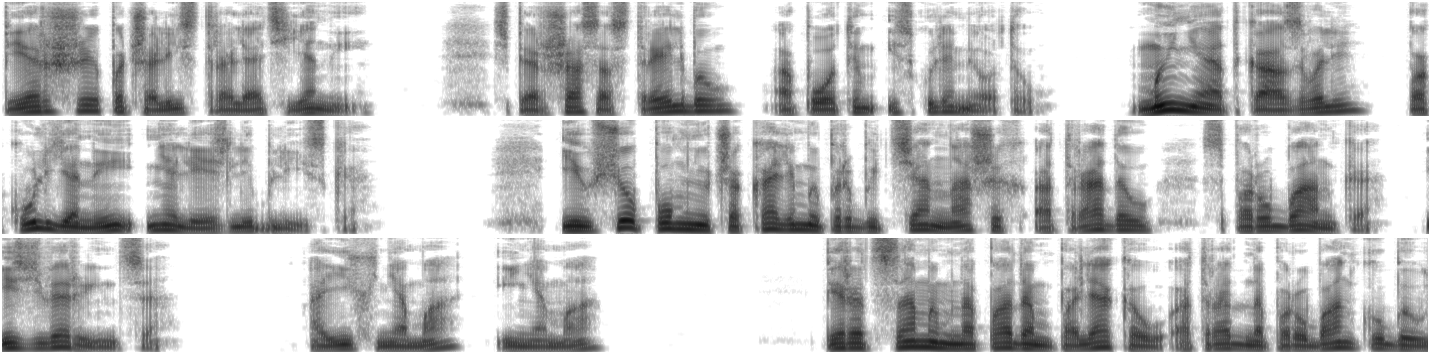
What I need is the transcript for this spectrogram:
Першыя пачалі страляць яны. Спярша са стрэльбаў а потым і з кулямётаў. Мы не адказвалі пакуль яны не лезлі блізка. І ўсё помню чакалі мы прыбыцця нашых атрадаў з парубанка і звярынца. А іх няма і няма перад самым нападам палякаў атрад на парубанку быў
